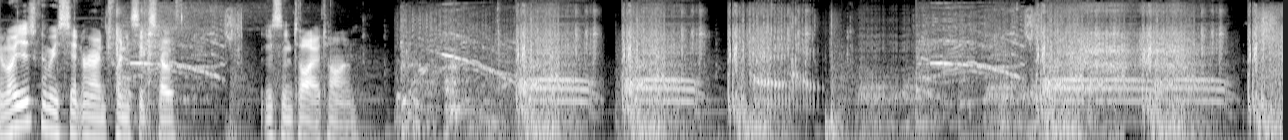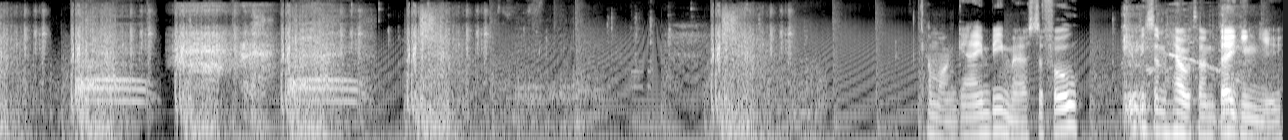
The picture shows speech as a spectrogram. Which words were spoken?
Am I just gonna be sitting around 26 health this entire time? Come on game, be merciful. Give me some health, I'm begging you.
